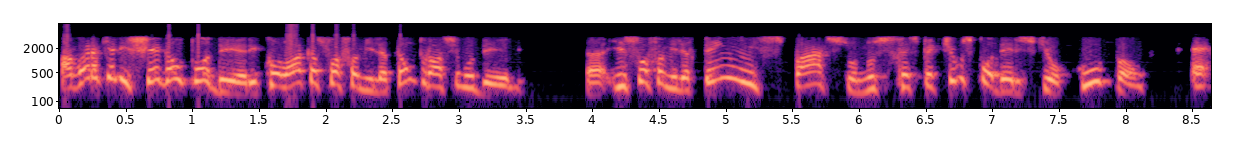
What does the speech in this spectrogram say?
Agora que ele chega ao poder e coloca sua família tão próximo dele, e sua família tem um espaço nos respectivos poderes que ocupam, é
